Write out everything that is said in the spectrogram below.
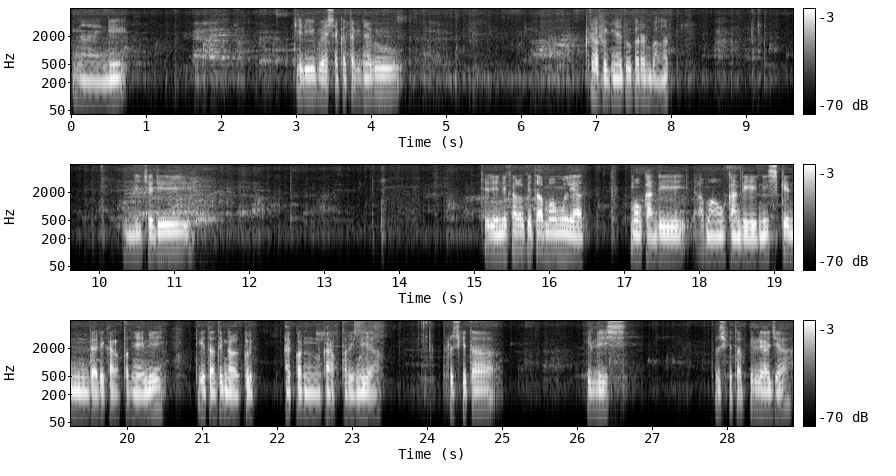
Nah ini. Jadi biasa keteknya tuh grafiknya itu keren banget. Ini jadi jadi ini kalau kita mau melihat mau ganti mau ganti ini skin dari karakternya ini kita tinggal klik icon karakter ini ya. Terus kita pilih terus kita pilih aja.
